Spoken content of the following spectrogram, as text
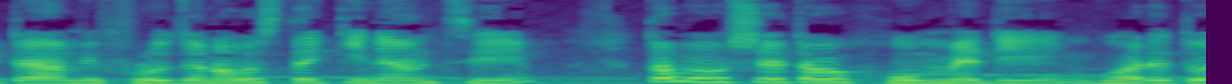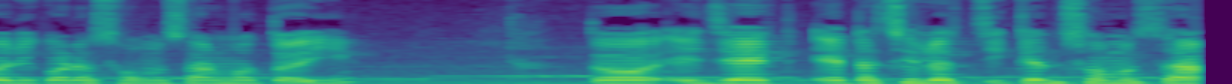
এটা আমি ফ্রোজেন অবস্থায় কিনে আনছি। তবে অবশ্যই এটা হোমমেডই, ঘরে তৈরি করা সমোসার মতোই। তো এই যে এটা ছিল চিকেন সমোসা।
